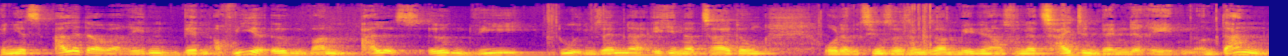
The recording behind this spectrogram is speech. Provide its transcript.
Wenn jetzt alle darüber reden, werden auch wir irgendwann alles irgendwie, du im Sender, ich in der Zeitung oder beziehungsweise in unserem Medienhaus von der Zeitenwende reden. Und dann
